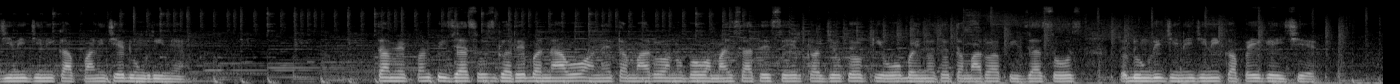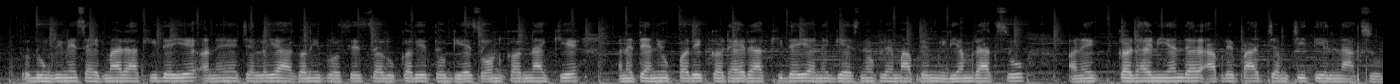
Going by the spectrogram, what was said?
ઝીણી ઝીણી કાપવાની છે ડુંગળીને. તમે પણ પીઝા સોસ ઘરે બનાવો અને તમારો અનુભવ અમારી સાથે શેર કરજો કે કેવો બન્યો તો તમારો આ પીઝા સોસ તો ડુંગળી ઝીણી ઝીણી કપાઈ ગઈ છે. તો ડુંગળીને સાઈડમાં રાખી દઈએ અને ચલીએ આગળની પ્રોસેસ શરૂ કરીએ તો ગેસ ઓન કરી નાખીએ અને તેની ઉપર એક કઢાઈ રાખી દઈએ અને ગેસનો ફ્લેમ આપણે મીડિયમ રાખશું અને કઢાઈની અંદર આપણે પાંચ ચમચી તેલ નાખશું.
